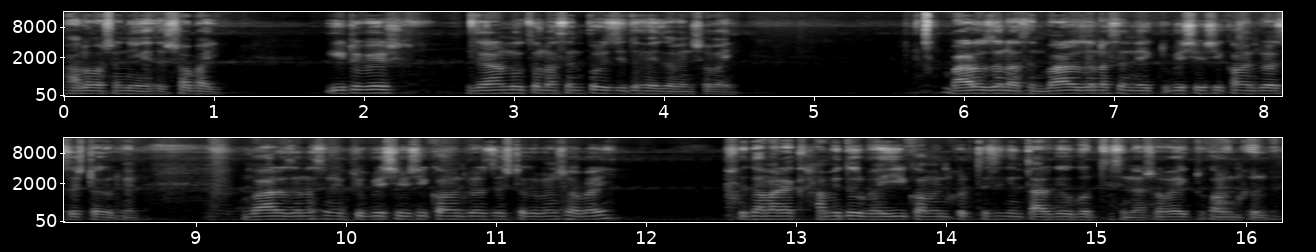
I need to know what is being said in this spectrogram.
ভালোবাসা নিয়ে গেছে, সবাই। ইউটিউবের যারা নতুন আছেন, পরিচিত হয়ে যাবেন সবাই। বারো জন আছেন, বারো জন আছেন, একটু বেশি বেশি কমেন্ট করার চেষ্টা করবেন। বারো জন আছেন, একটু বেশি বেশি কমেন্ট করার চেষ্টা করবেন সবাই। শুধু আমার এক হামিদুর ভাই কমেন্ট করতেছে, কিন্তু আর কেউ করতেছে না, সবাই একটু কমেন্ট করবেন।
